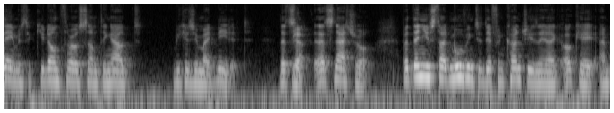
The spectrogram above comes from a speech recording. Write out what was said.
same. Is like you don't throw something out because you might need it. That's Yeah. that's natural. But then you start moving to different countries, and you're like, okay, I'm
